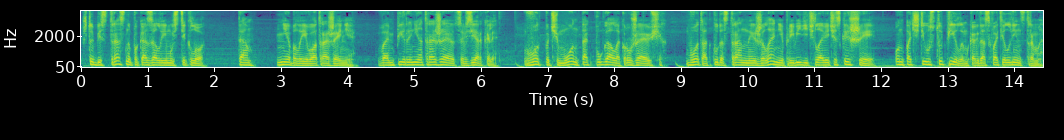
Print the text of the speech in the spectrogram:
что бесстрастно показало ему стекло. Там не было его отражения. Вампиры не отражаются в зеркале. Вот почему он так пугал окружающих. Вот откуда странные желания при виде человеческой шеи. Он почти уступил им, когда схватил Линстрома.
